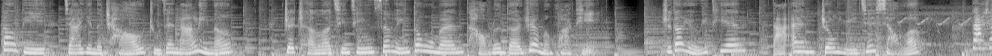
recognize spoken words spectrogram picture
到底家燕的巢筑在哪里呢？这成了青青森林动物们讨论的热门话题。直到有一天，答案终于揭晓了。大消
